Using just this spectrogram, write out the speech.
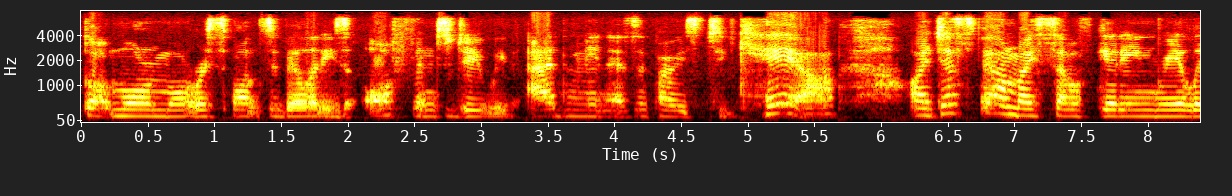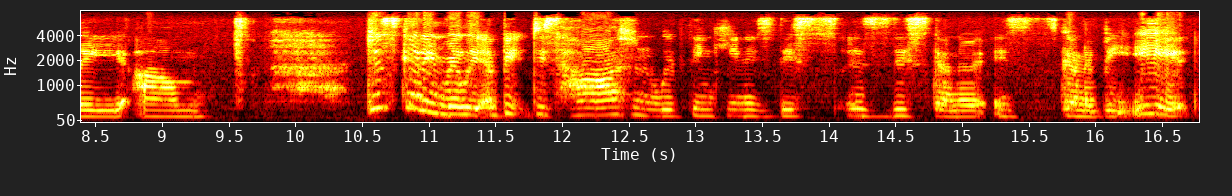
got more and more responsibilities, often to do with admin as opposed to care, I just found myself getting really, um, just getting really a bit disheartened with thinking, is this is this gonna is gonna be it?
